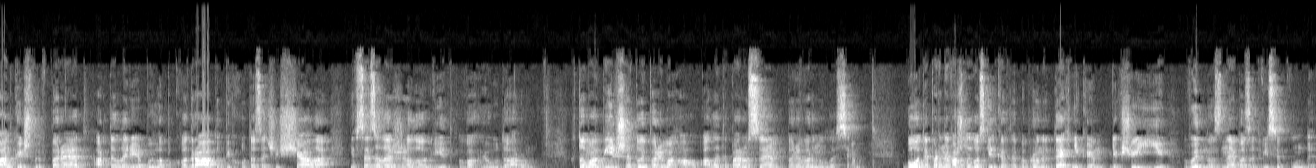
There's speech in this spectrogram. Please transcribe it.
Танки йшли вперед, артилерія била по квадрату, піхота зачищала, і все залежало від ваги удару. Хто мав більше, той перемагав, але тепер усе перевернулося. Бо тепер не важливо, скільки в тебе бронетехніки, якщо її видно з неба за 2 секунди.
